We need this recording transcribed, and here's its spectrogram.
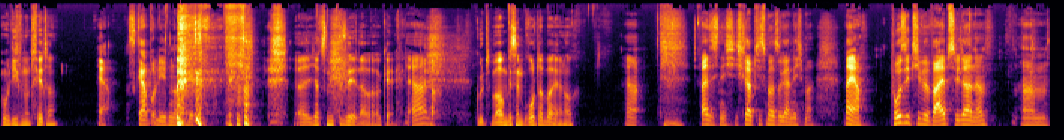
Oliven und Feta? Ja, es gab Oliven und Käse. Äh, ich hab's nicht gesehen, aber okay. ja, doch. Gut, war auch ein bisschen Brot dabei noch. Ja. Weiß ich nicht. Ich glaube diesmal sogar nicht mal. Naja, positive Vibes wieder, ne? Ähm,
